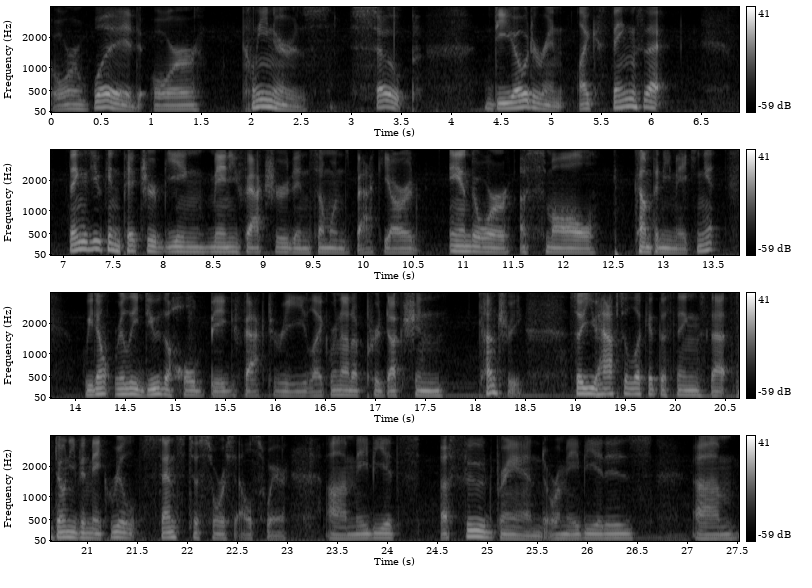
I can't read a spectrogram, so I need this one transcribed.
or wood or cleaners, soap, deodorant, like things that things you can picture being manufactured in someone's backyard and or a small company making it. We don't really do the whole big factory like we're not a production country. So you have to look at the things that don't even make real sense to source elsewhere. Um, maybe it's a food brand, or maybe it is um,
